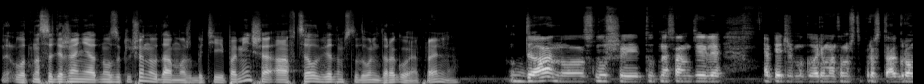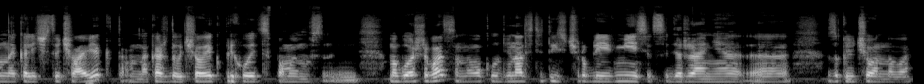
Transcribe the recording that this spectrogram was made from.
вот на содержание одного заключенного, да, может быть и поменьше, а в целом ведомство довольно дорогое, правильно? Да, но слушай, тут на самом деле, опять же, мы говорим о том, что просто огромное количество человек, там на каждого человека приходится, по-моему, могу ошибаться, но около 12 тысяч рублей в месяц содержания э, заключенного.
